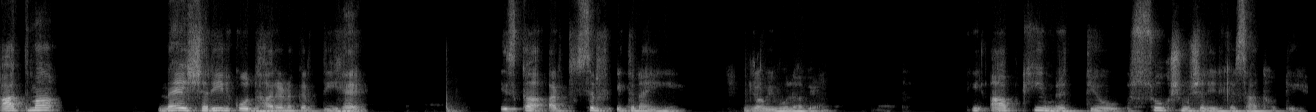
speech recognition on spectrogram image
आत्मा नए शरीर को धारण करती है। इसका अर्थ सिर्फ़ इतना ही है, जो अभी बोला गया, कि आपकी मृत्यु सूक्ष्म शरीर के साथ होती है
